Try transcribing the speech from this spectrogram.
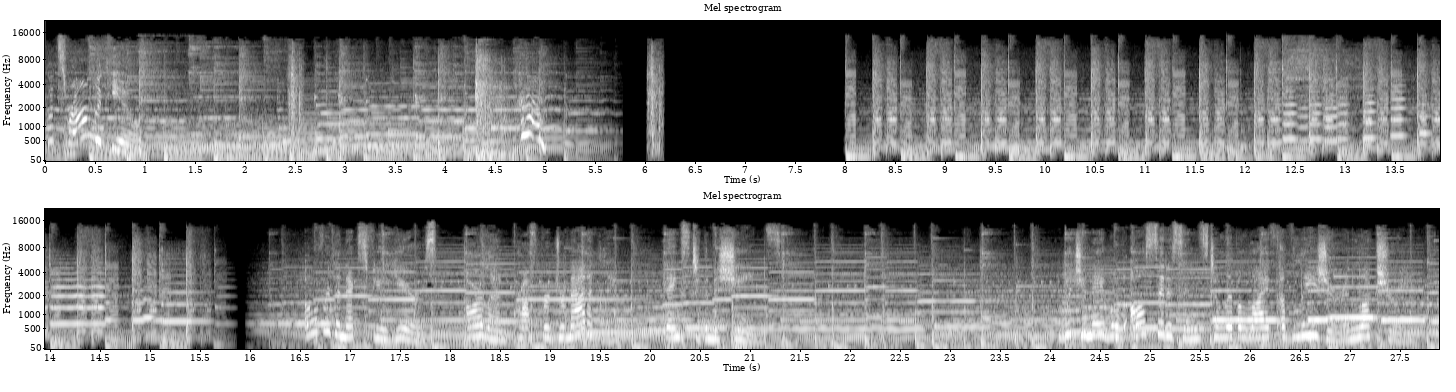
What's wrong with you? Over the next few years, Arland prospered dramatically, thanks to the machines. Which enabled all citizens to live a life of leisure and luxury.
